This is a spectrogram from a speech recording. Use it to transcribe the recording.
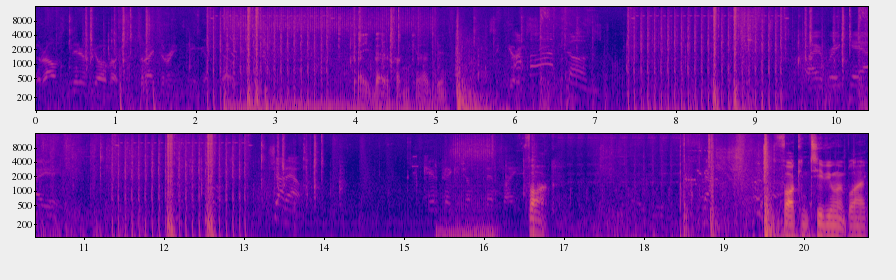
The round's nearly over. Try to redeem yourself. Yeah, you better fucking kill that dude. Securing Break KIA. Shut out. Care package on standby. Fuck. Fucking TV went black.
